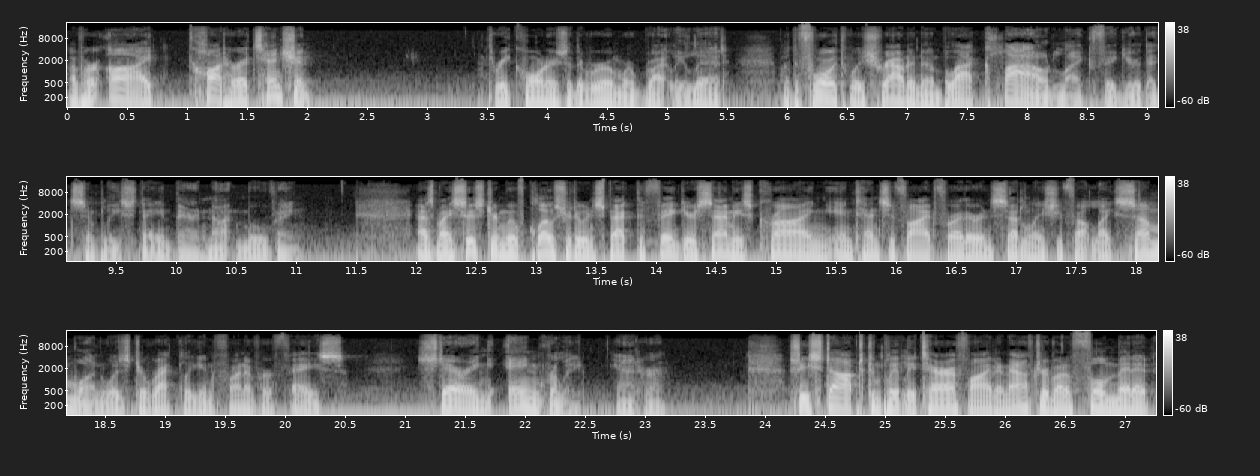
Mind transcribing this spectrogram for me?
of her eye caught her attention. Three corners of the room were brightly lit, but the fourth was shrouded in a black cloud like figure that simply stayed there, not moving. As my sister moved closer to inspect the figure, Sammy's crying intensified further, and suddenly she felt like someone was directly in front of her face, staring angrily at her. She stopped, completely terrified, and after about a full minute,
